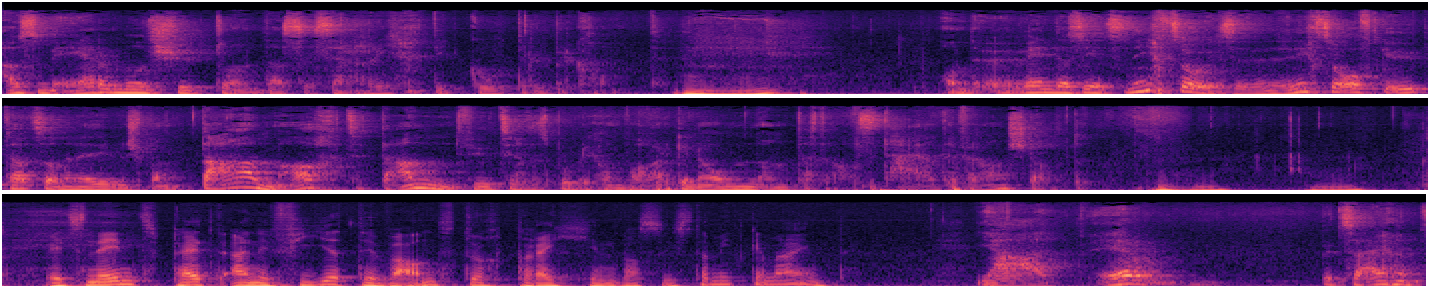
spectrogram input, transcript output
aus dem Ärmel schütteln, dass es richtig gut rüberkommt. Mhm. Und wenn das jetzt nicht so ist, wenn er nicht so oft geübt hat, sondern er eben spontan macht, dann fühlt sich das Publikum wahrgenommen und das als Teil der Veranstaltung. Mhm. Jetzt nennt Pat eine vierte Wand durchbrechen. Was ist damit gemeint? Ja, er bezeichnet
